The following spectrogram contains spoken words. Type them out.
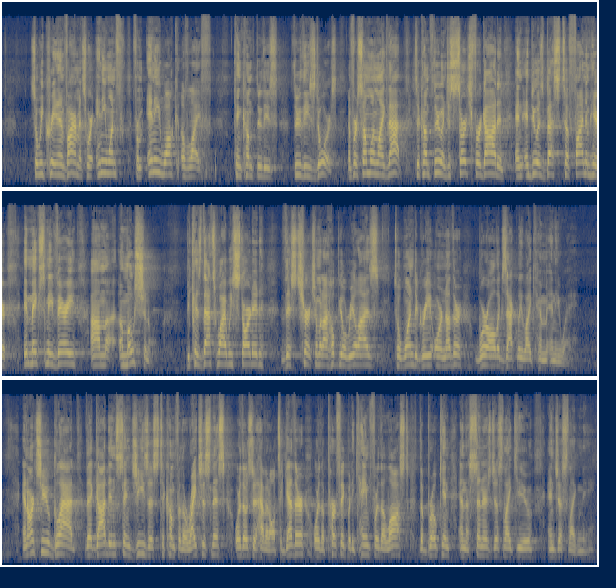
So we create environments where anyone from any walk of life can come through these through these doors. And for someone like that to come through and just search for God and, and, and do his best to find him here, it makes me very um, emotional because that's why we started this church. And what I hope you'll realize to one degree or another, we're all exactly like him anyway. And aren't you glad that God didn't send Jesus to come for the righteousness or those who have it all together or the perfect, but he came for the lost, the broken, and the sinners just like you and just like me.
